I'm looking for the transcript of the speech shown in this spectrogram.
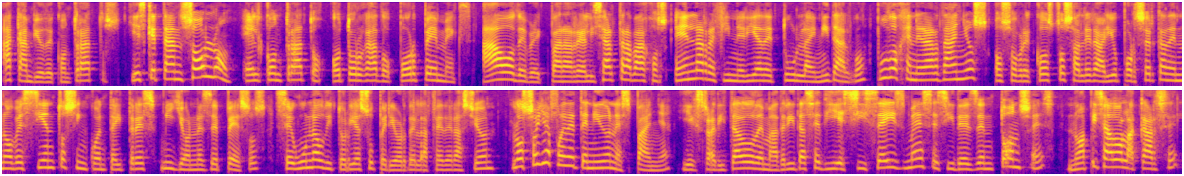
a cambio de contratos. Y es que tan solo el contrato otorgado por Pemex a Odebrecht para realizar realizar trabajos en la refinería de Tula en Hidalgo, pudo generar daños o sobrecosto salerario por cerca de 953 millones de pesos, según la Auditoría Superior de la Federación. Lozoya fue detenido en España y extraditado de Madrid hace 16 meses y desde entonces no ha pisado la cárcel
